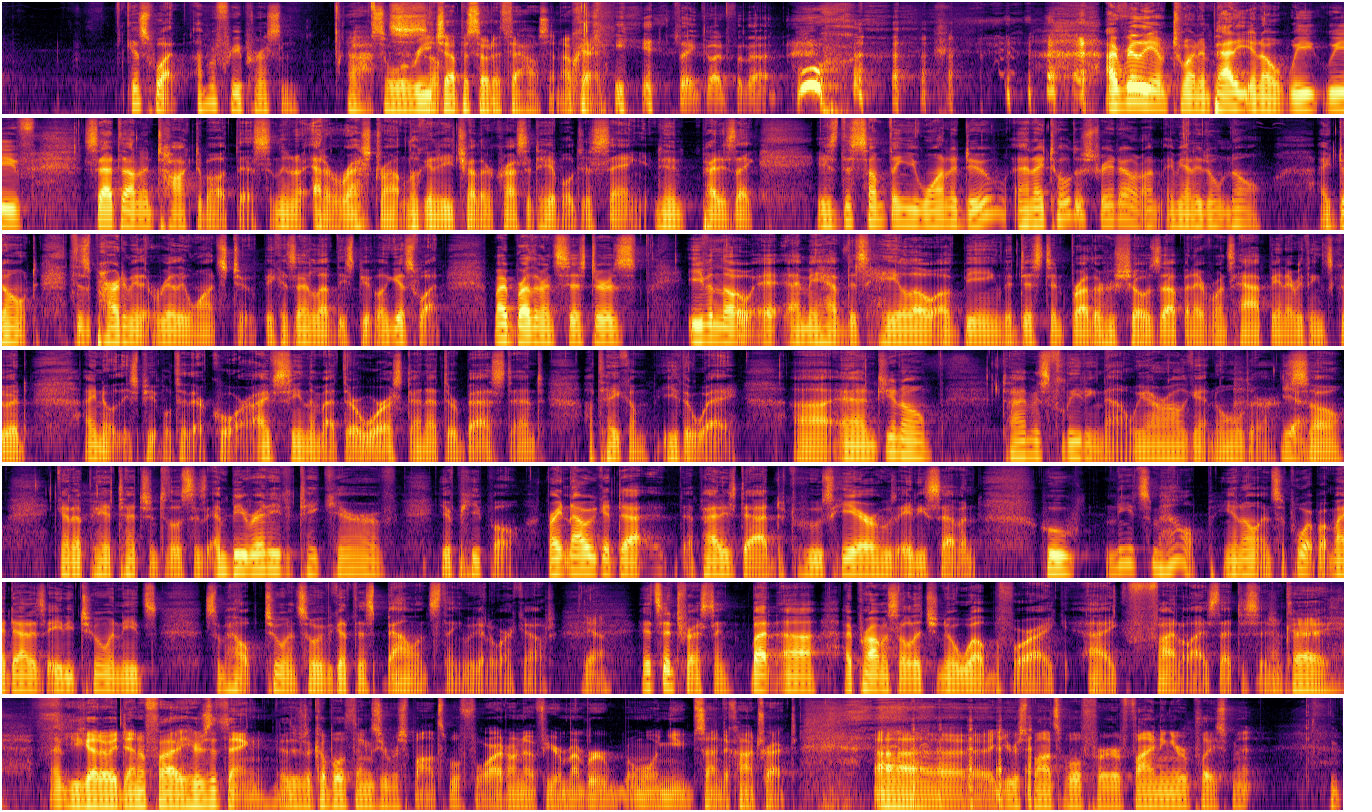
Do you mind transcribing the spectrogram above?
guess what? I'm a free person. Ah, so we'll reach episode a thousand. Okay. Thank God for that. I really am torn. And Patty, you know, we we've sat down and talked about this, and you know, at a restaurant, looking at each other across the table, just saying. And Patty's like, "Is this something you want to do?" And I told her straight out, I mean, I don't know. I don't. There's a part of me that really wants to because I love these people. And guess what? My brother and sisters, even though I- may have this halo of being the distant brother who shows up and everyone's happy and everything's good, I know these people to their core. I've seen them at their worst and at their best, and I'll take them either way. Uh, and, you know, time is fleeting now. We are all getting older. Yeah. So you got to pay attention to those things and be ready to take care of your people Right now, we get dad, Patty's dad, who's here, who's 87, who needs some help, you know, and support. But my dad is 82 and needs some help too. And so we've got this balance thing we got to work out. Yeah. It's interesting, but uh, I promise I'll let you know well before I, I finalize that decision. Okay. You got to identify. Here's the thing. There's a couple of things you're responsible for. I don't know if you remember when you signed the contract. Uh, you're responsible for finding a replacement.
